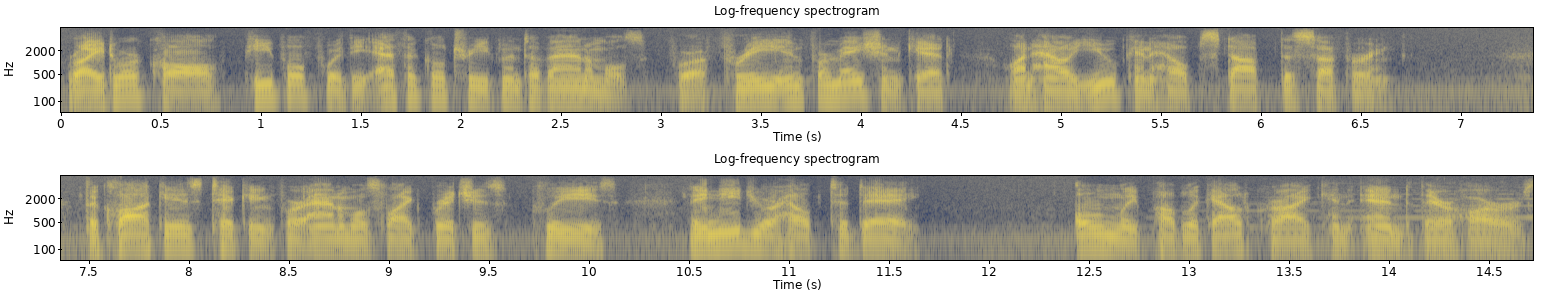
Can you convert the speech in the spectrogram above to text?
write or call People for the Ethical Treatment of Animals for a free information kit on how you can help stop the suffering. The clock is ticking for animals like Britches. Please, they need your help today. Only public outcry can end their horrors.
